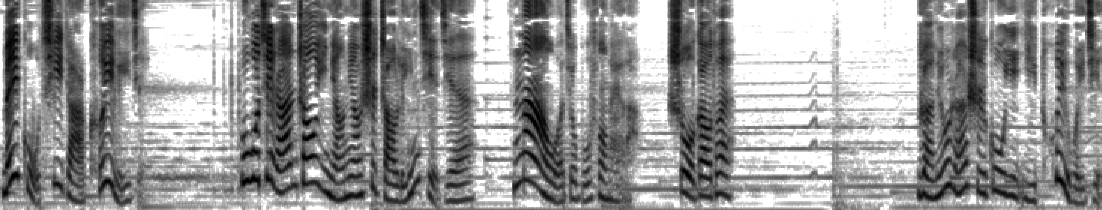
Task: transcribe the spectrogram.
没骨气一点可以理解。不过既然昭仪娘娘是找林姐姐。”那我就不奉陪了，恕我告退。阮流然是故意以退为进，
